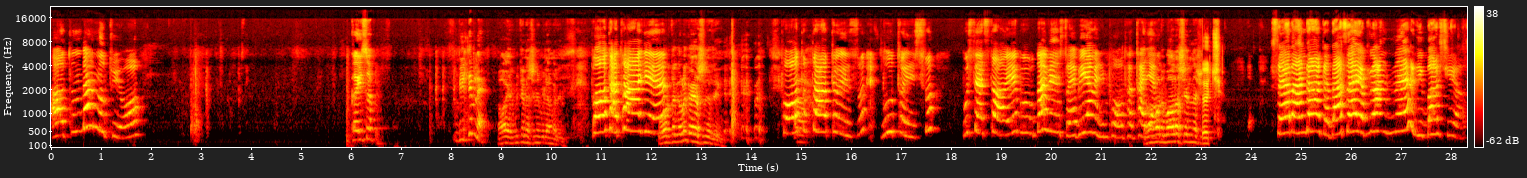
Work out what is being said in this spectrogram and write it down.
Altından mı atıyor? Kayısı. Bildin mi? Hayır bir tanesini bilemedin. Portakal. Portakalı kayası dedin. Portakal tayısı, bu tayısı, bu ses tayı, bu da benim sayı. Bilemedim portakalı. Tamam hadi bağla seninle. şimdi. 3 Sıra bende arkadaşlar yapıyorum. Ne? Başlıyoruz.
